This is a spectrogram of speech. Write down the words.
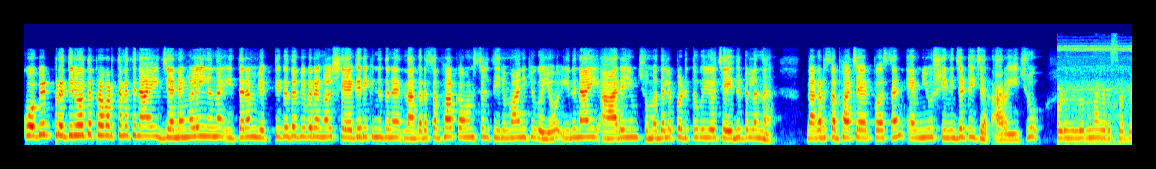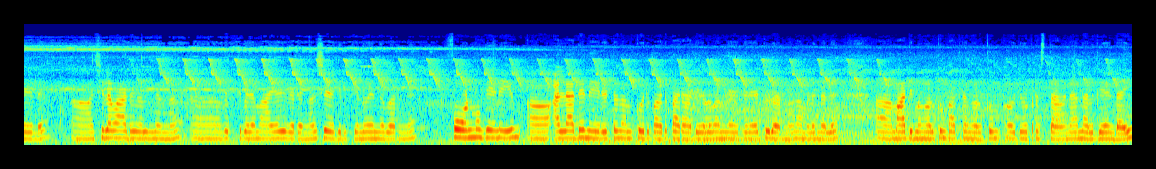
കോവിഡ് പ്രതിരോധ പ്രവർത്തനത്തിനായി ജനങ്ങളിൽ നിന്ന് ഇത്തരം വ്യക്തിഗത വിവരങ്ങൾ ശേഖരിക്കുന്നതിന് നഗരസഭാ കൗൺസിൽ തീരുമാനിക്കുകയോ ഇതിനായി ആരെയും ചുമതലപ്പെടുത്തുകയോ ചെയ്തിട്ടില്ലെന്ന് നഗരസഭാ chairperson M U Shinija teacher അറിയിച്ചു. കൊടുങ്ങല്ലൂർ നഗരസഭയിൽ ചില വാർഡുകളിൽ നിന്ന് വ്യക്തിപരമായ വിവരങ്ങൾ ശേഖരിക്കുന്നു എന്ന് പറഞ്ഞ് ഫോൺ മുഖേനയും അല്ലാതെ നേരിട്ട് നമുക്ക് ഒരുപാട് പരാതികൾ വന്നതിനെ തുടർന്ന് നമ്മൾ ഇന്നലെ മാധ്യമങ്ങൾക്കും പത്രങ്ങൾക്കും ഒരു പ്രസ്താവന നൽകുകയുണ്ടായി.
